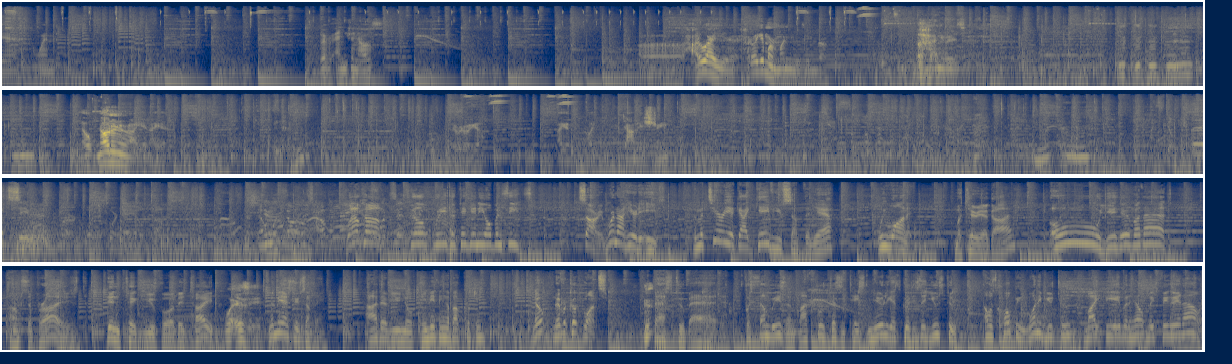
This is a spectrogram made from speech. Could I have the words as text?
Yeah, wind. Do I have anything else? Uh, how do I, how do I get more money in this game, bro? Uh, anyways. Mm, mm, mm, mm, mm. Nope, no, no, no, not yet, not yet. Down this street. Let's see. Welcome! Feel free to take any open seats. Sorry, we're not here to eat. The materia guy gave you something, yeah? We want it. Materia guy? Oh, you here for that? I'm surprised. Didn't take you for the type. What is it? Let me ask you something. Either of you know anything about cooking? Nope, never cooked once. That's too bad. For some reason, my food doesn't taste nearly as good as it used to. I was hoping one of you two might be able to help me figure it out.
